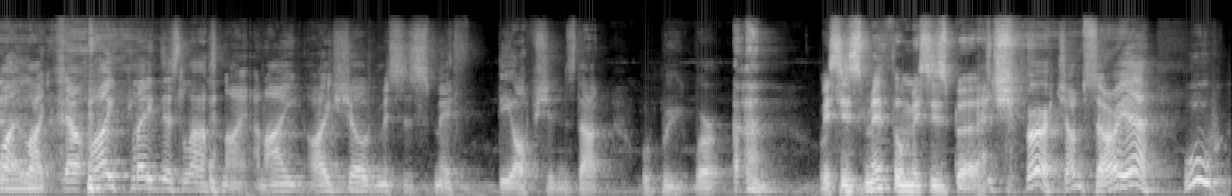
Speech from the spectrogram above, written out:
quite like. Now I played this last night, and I I showed Mrs. Smith the options that were we were. Mrs. Smith or Mrs. Birch? Birch, I'm sorry, yeah. Ooh,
